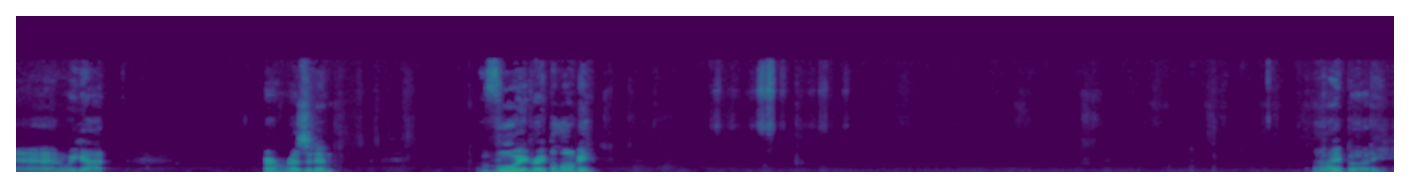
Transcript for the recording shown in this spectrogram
And we got a resident void right below me. Hi, buddy.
